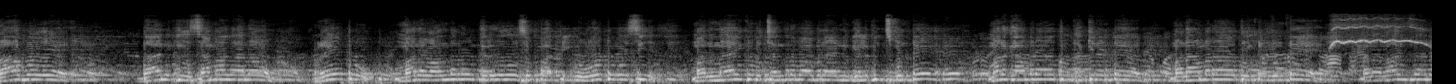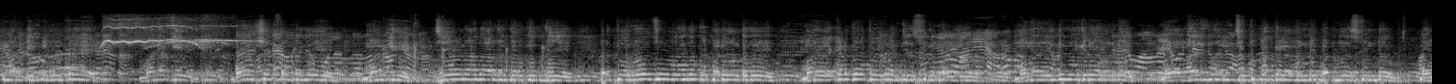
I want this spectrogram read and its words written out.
రాబోయే దానికి సమాధానం రేపు మనం అందరం తెలుగుదేశం పార్టీకి ఓటు వేసి మన నాయకుడు చంద్రబాబు నాయుడు గెలిపించుకుంటే మనకు అమరావతి దక్కినట్టే మన అమరావతి ఇక్కడ ఉంటే మన రాజధాని మనకి ఇక్కడ ఉంటే మనకి భవిష్యత్తు మనకి జీవనాధారం దొరుకుతుంది. ప్రతిరోజు ఏదో ఒక పని ఉంటుంది మనం ఎక్కడికో పోయి పని చేసుకునే పని లేదు. మన ఇంటి దగ్గరే ఉండి మన రాజధాని చుట్టుపక్కలే ఉండి పని చేసుకుంటూ మన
